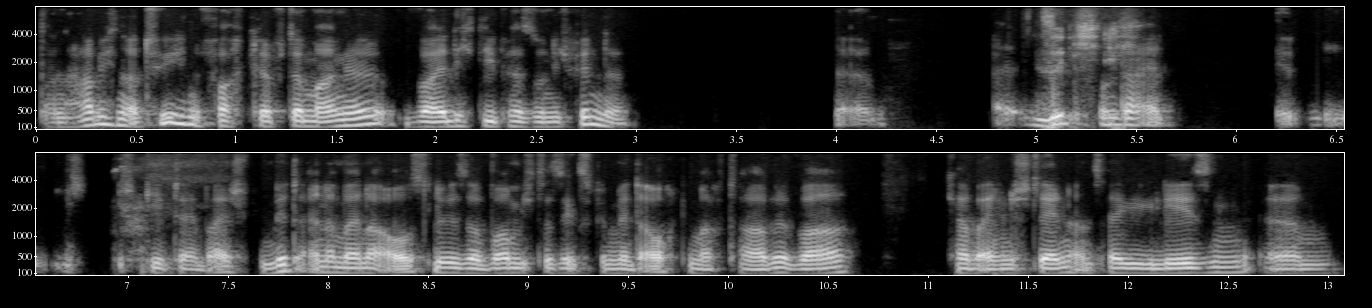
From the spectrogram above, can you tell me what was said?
dann habe ich natürlich einen Fachkräftemangel, weil ich die Person nicht finde. Ähm, Also ich, ich, ich, ich gebe dir ein Beispiel. Mit einer meiner Auslöser, warum ich das Experiment auch gemacht habe, war, ich habe eine Stellenanzeige gelesen, ähm,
